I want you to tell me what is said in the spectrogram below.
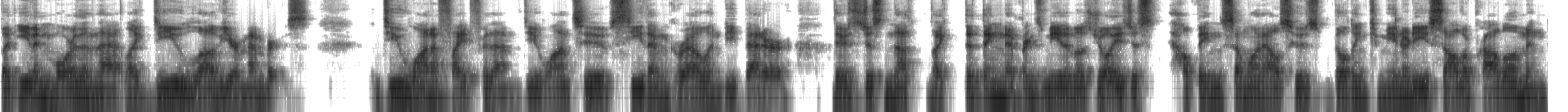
but even more than that, like, do you love your members? Do you want to fight for them? Do you want to see them grow and be better? There's just not like the thing that brings me the most joy is just helping someone else who's building community solve a problem and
